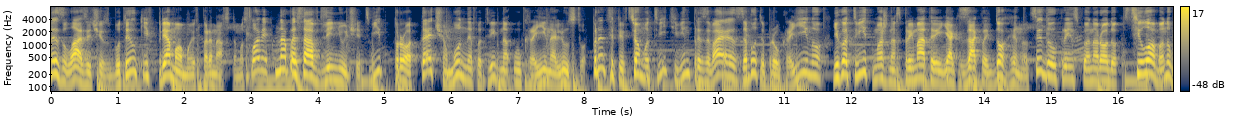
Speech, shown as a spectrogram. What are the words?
не злазячи з бутилки в прямому і в переносному слові, написав длінючий твіт про те, чому не потрібна Україна людству. В принципі, в цьому твіті він призиває забути про Україну. Його твіт можна сприймати як заклик до геноциду українського народу. В цілому, ну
